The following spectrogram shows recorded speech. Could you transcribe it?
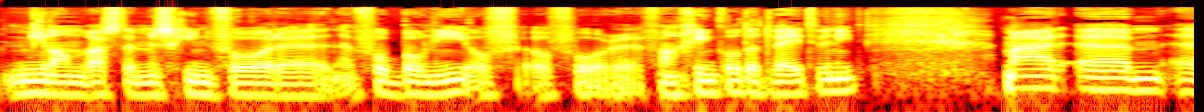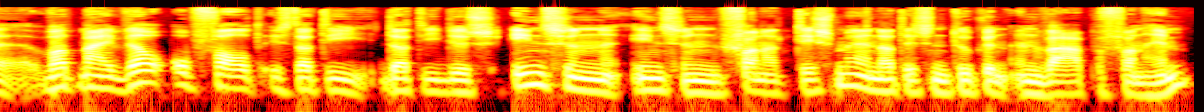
Milan was er misschien voor, voor Boni of, of voor Van Ginkel, dat weten we niet. Maar um, wat mij wel opvalt is dat hij, dat hij dus in zijn, in zijn fanatisme... en dat is natuurlijk een, een wapen van hem...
